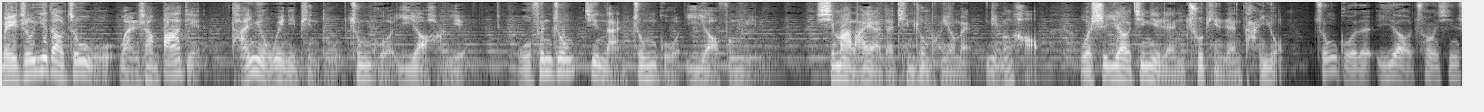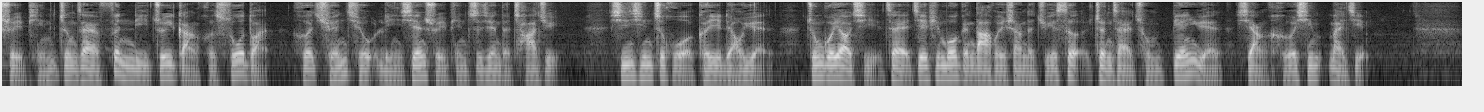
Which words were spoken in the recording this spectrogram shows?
每周一到周五晚上八点，谭勇为你品读中国医药行业，五分钟尽览中国医药风云。喜马拉雅的听众朋友们，你们好，我是医药经理人、出品人谭勇。中国的医药创新水平正在奋力追赶和缩短和全球领先水平之间的差距。星星之火可以燎原，中国药企在 JPMorgan 大会上的角色正在从边缘向核心迈进。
